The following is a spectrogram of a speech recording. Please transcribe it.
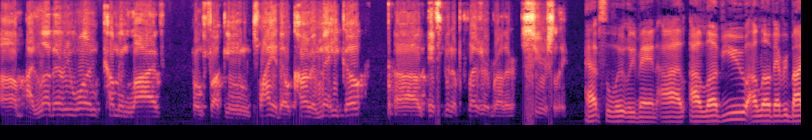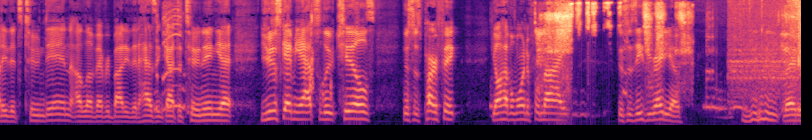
Um, I love everyone coming live from fucking Playa del Carmen, Mexico. Uh, it's been a pleasure, brother. Seriously. Absolutely, man. I I love you. I love everybody that's tuned in. I love everybody that hasn't got to tune in yet. You just gave me absolute chills. This was perfect. Y'all have a wonderful night. This is Easy Radio. Later.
